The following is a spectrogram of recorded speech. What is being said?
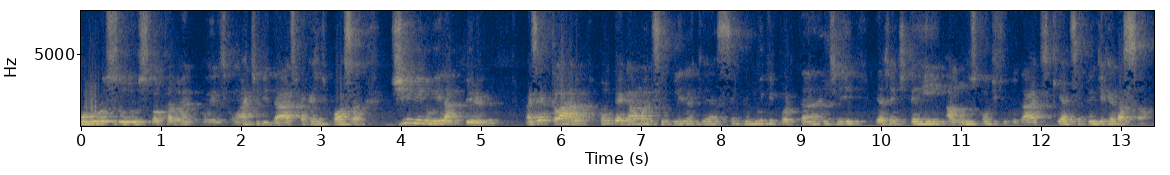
cursos, estou trabalhando com eles com atividades para que a gente possa diminuir a perda. Mas é claro, vamos pegar uma disciplina que é sempre muito importante e a gente tem alunos com dificuldades, que é a disciplina de redação.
